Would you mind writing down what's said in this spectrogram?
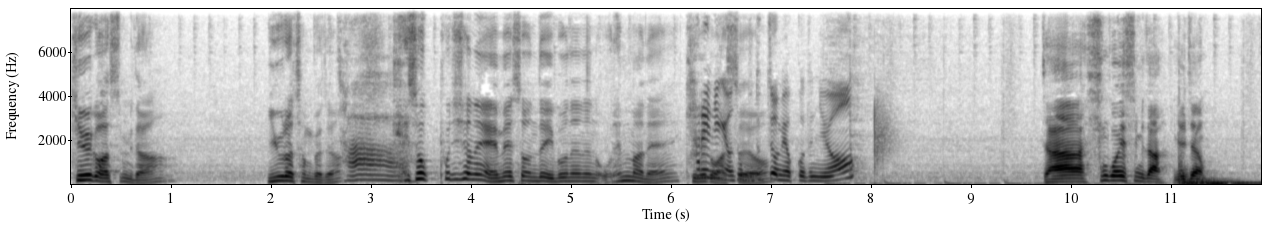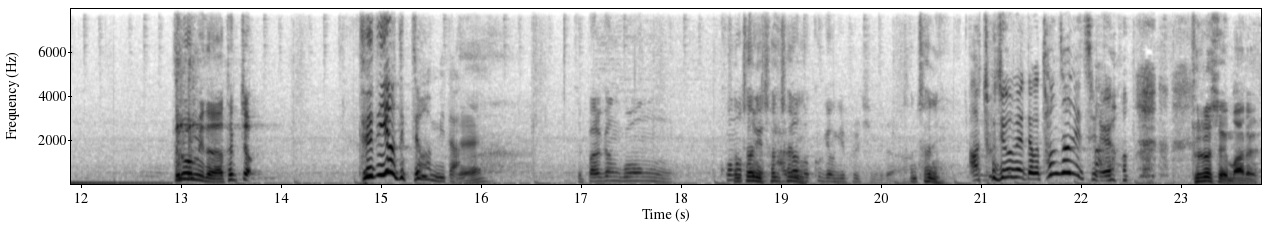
기회가 왔습니다. 이유라 참가자. 자, 계속 포지션에 애매했었는데 이번에는 오랜만에 기회가 8이닝 연속 왔어요. 무득점이었거든요. 자 신고했습니다. 1점. 들어옵니다. 득점. 드디어 득점합니다. 네. 이제 빨간 공 코너 천천히, 쪽에 천천히. 박아놓고 경기 펼칩니다. 천천히. 아 조지훈 멘트가 천천히 치래요. 들었어요 말을.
